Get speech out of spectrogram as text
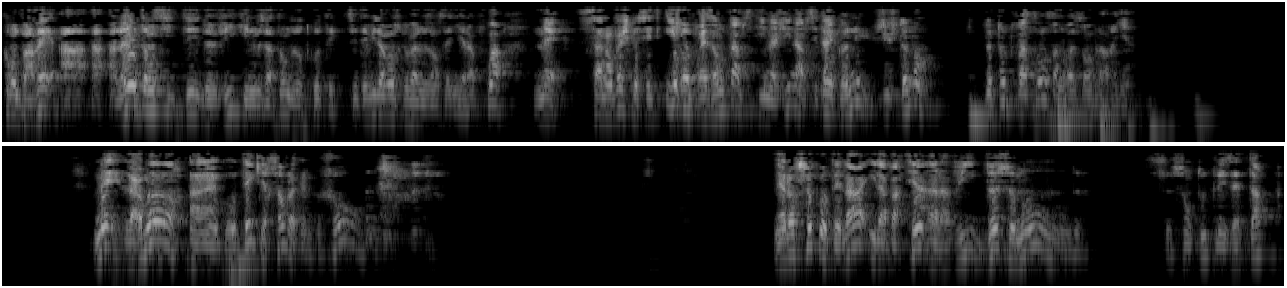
comparé à, l'intensité de vie qui nous attend de l'autre côté. C'est évidemment ce que va nous enseigner la foi, mais ça n'empêche que c'est irreprésentable, c'est imaginable, c'est inconnu, justement. De toute façon, ça ne ressemble à rien. Mais la mort a un côté qui ressemble à quelque chose. Et alors ce côté-là, il appartient à la vie de ce monde. Ce sont toutes les étapes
